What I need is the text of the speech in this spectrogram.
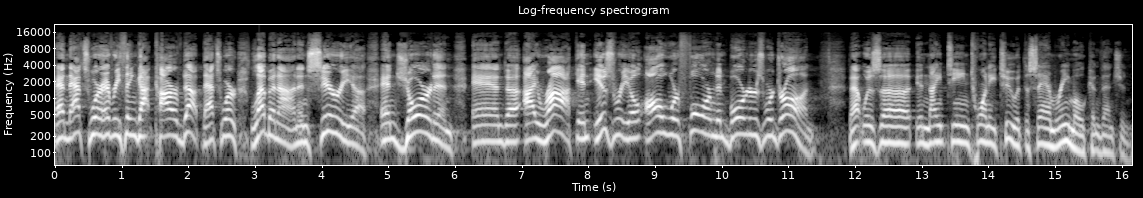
and that's where everything got carved up. That's where Lebanon and Syria and Jordan and uh, Iraq and Israel all were formed and borders were drawn. That was uh, in 1922 at the San Remo Convention.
